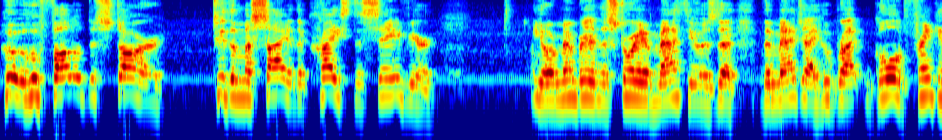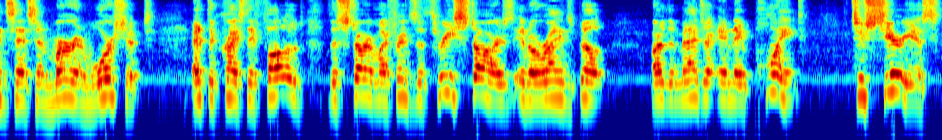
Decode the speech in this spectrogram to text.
who, who followed the star to the Messiah, the Christ, the Savior. You'll remember in the story of Matthew is the, the Magi who brought gold, frankincense, and myrrh and worshipped at the Christ. They followed the star. My friends, the three stars in Orion's belt are the Magi, and they point to Sirius,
